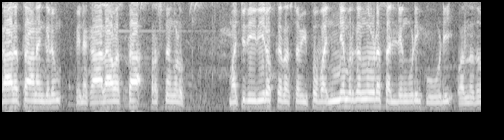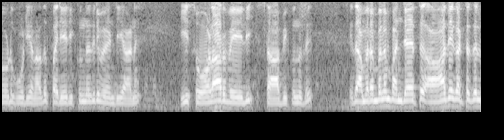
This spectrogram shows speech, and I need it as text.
കാലത്താണെങ്കിലും പിന്നെ കാലാവസ്ഥ പ്രശ്നങ്ങളും മറ്റു രീതിയിലൊക്കെ നഷ്ടം. ഇപ്പോൾ വന്യമൃഗങ്ങളുടെ ശല്യം കൂടി കൂടി വന്നതോടുകൂടിയാണ് അത് പരിഹരിക്കുന്നതിന് വേണ്ടിയാണ് ഈ സോളാർ വേലി സ്ഥാപിക്കുന്നത്. ഇത് അമരമ്പലം പഞ്ചായത്ത് ആദ്യഘട്ടത്തിൽ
